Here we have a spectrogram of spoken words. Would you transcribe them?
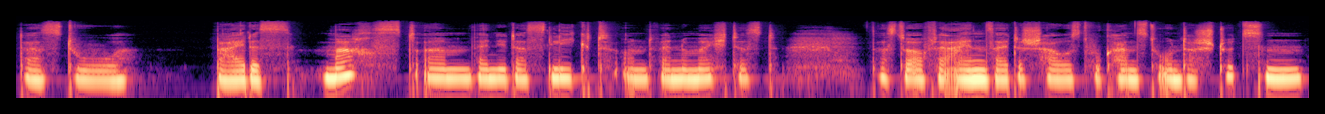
dass du beides machst, ähm, wenn dir das liegt und wenn du möchtest, dass du auf der einen Seite schaust, wo kannst du unterstützen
